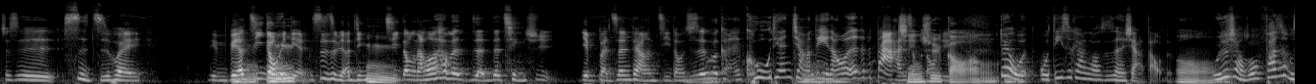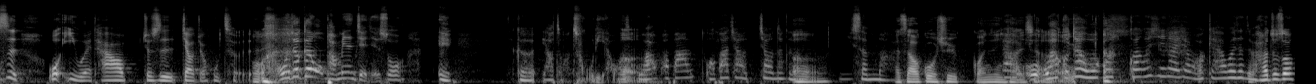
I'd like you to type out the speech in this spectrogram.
就是四肢会比比较激动一点，四肢比较激嗯。激动，然后他们人的情绪也本身非常激动，就是会可能哭天抢地，然后在这边大喊情。绪高昂。对我，我第一次看到是真的吓到的。哦，我就想说发生什么事，我以为他要就是叫救护车的，哦。我就跟我旁边的姐姐说：“哎、这个要怎么处理啊？我我要我爸我爸叫叫那个嗯，医生吗？还是要过去关心他一下。我我要对啊我要关关 关心他一下，我要给他卫生纸。他就说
